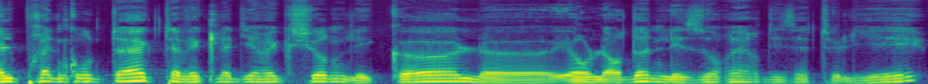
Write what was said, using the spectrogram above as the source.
elles prennent contact avec la direction de l'école euh, et on leur donne les horaires des ateliers.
